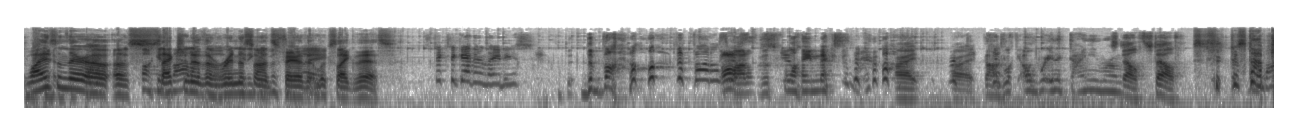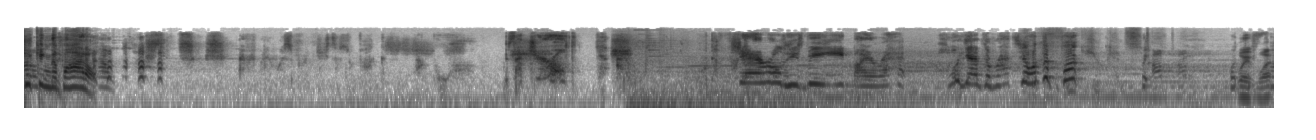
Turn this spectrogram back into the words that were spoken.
Why isn't there a, a section of the though? It's gonna Renaissance give us Fair that looks like this? Stick together, ladies. The bottle. the bottle's Bottle just flying next to me. All right, all right. God, look! Oh, we're in a dining room. Stealth, stealth. Just stop kicking the bottle. Everybody whisper, Jesus fuck. Is that Gerald? Gerald. He's being eaten by a rat. Oh yeah, the rats. Yeah, what the fuck? Wait, what?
